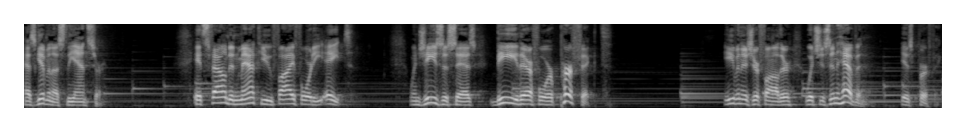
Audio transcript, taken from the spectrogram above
has given us the answer. It's found in Matthew 5:48 when Jesus says, "Be therefore perfect, even as your Father which is in heaven is perfect."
